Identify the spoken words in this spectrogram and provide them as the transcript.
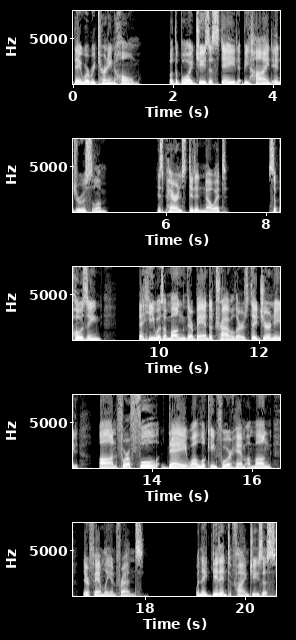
they were returning home, but the boy Jesus stayed behind in Jerusalem. His parents didn't know it. Supposing that he was among their band of travelers, they journeyed on for a full day while looking for him among their family and friends. When they didn't find Jesus,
